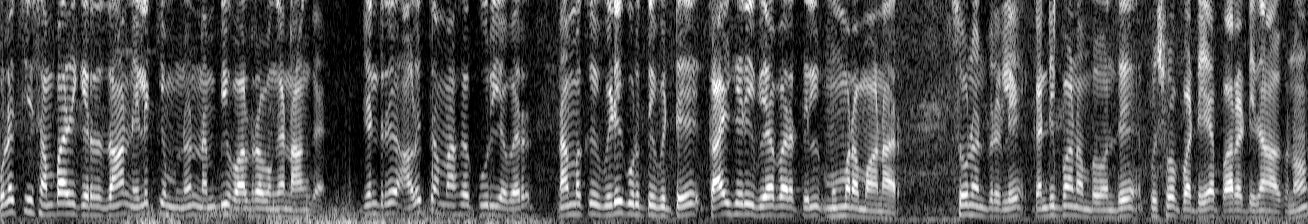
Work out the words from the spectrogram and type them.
உழைச்சி சம்பாதிக்கிறது தான் நிலைக்கும்னு நம்பி வாழ்கிறவங்க நாங்கள் என்று அழுத்தமாக கூறியவர் நமக்கு விடை கொடுத்து விட்டு காய்கறி வியாபாரத்தில் மும்முரமானார். ஸோ நண்பர்களே கண்டிப்பாக நம்ம வந்து புஷ்ப பாட்டியை பாராட்டி தான் ஆகணும்.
